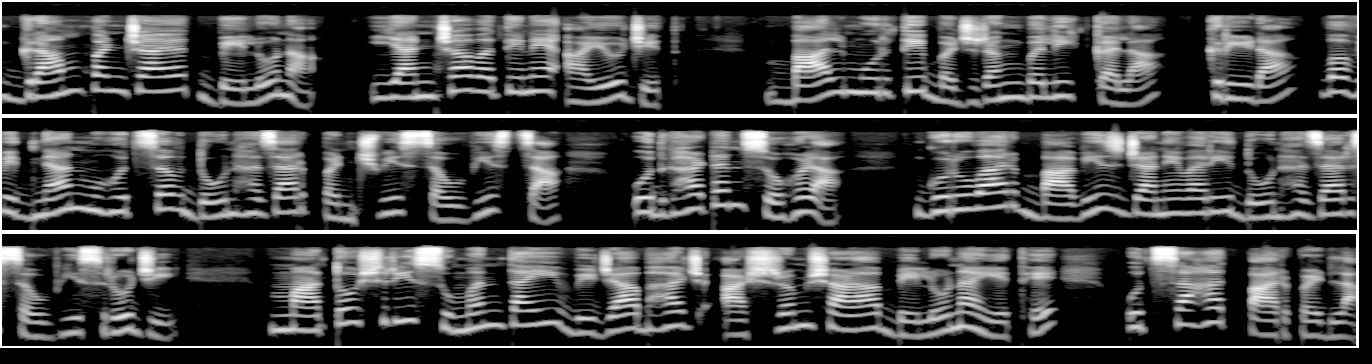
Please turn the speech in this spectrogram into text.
ग्रामपंचायत बेलोना यांच्या वतीने आयोजित बालमूर्ती बजरंगबली कला क्रीडा व विज्ञान महोत्सव दोन हजार पंचवीस सव्वीसचा उद्घाटन सोहळा गुरुवार बावीस जानेवारी दोन हजार सव्वीस रोजी मातोश्री सुमनताई विजाभाज आश्रमशाळा बेलोना येथे उत्साहात पार पडला.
